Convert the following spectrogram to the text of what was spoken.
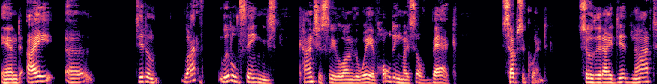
And I uh, did a lot of little things consciously along the way of holding myself back subsequent so that I did not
